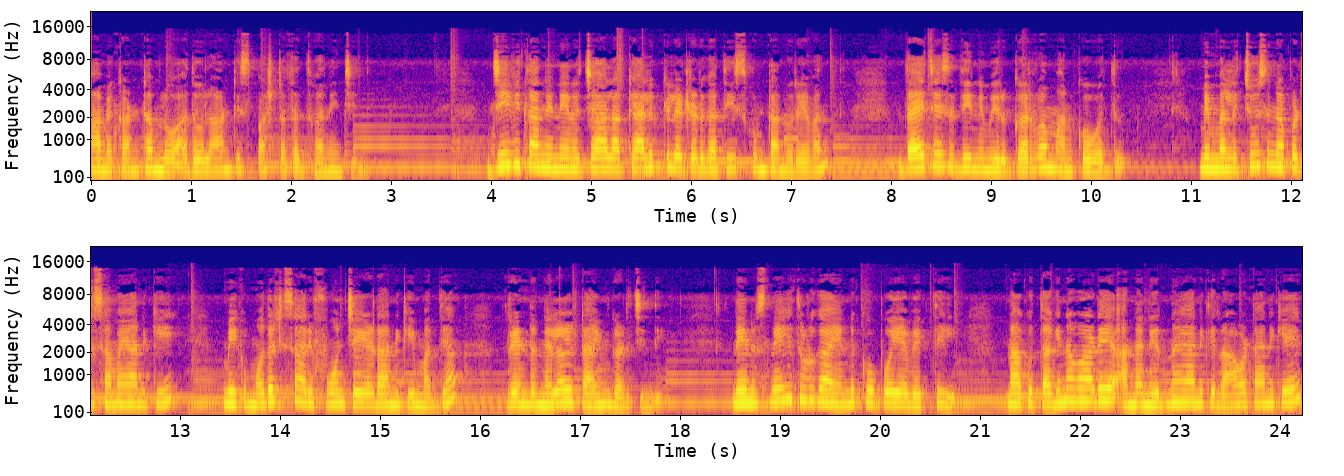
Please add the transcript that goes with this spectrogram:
ఆమె కంఠంలో అదోలాంటి స్పష్టత ధ్వనించింది. జీవితాన్ని నేను చాలా క్యాలిక్యులేటెడ్గా తీసుకుంటాను రేవంత్. దయచేసి దీన్ని మీరు గర్వం అనుకోవద్దు. మిమ్మల్ని చూసినప్పటి సమయానికి మీకు మొదటిసారి ఫోన్ చేయడానికి మధ్య రెండు నెలల టైం గడిచింది. నేను స్నేహితుడిగా ఎన్నుకోబోయే వ్యక్తి నాకు తగినవాడే అన్న నిర్ణయానికి రావటానికే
